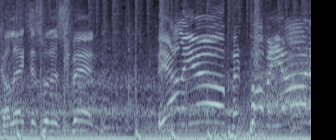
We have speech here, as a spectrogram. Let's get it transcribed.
Collectus with a spin. The alley-oop, and now.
